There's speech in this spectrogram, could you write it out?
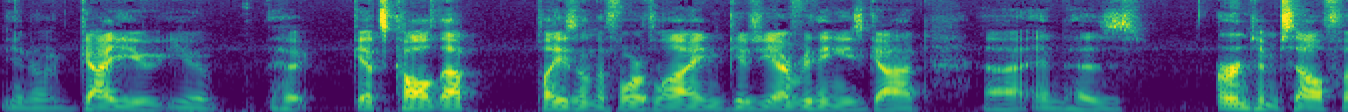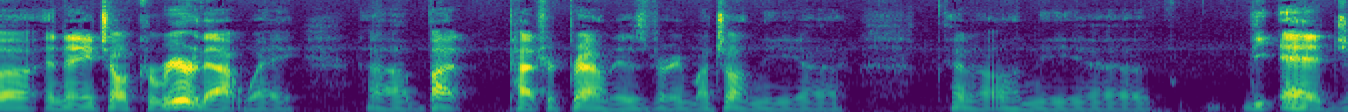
you know guy you you gets called up, plays on the fourth line, gives you everything he's got, and has earned himself an NHL career that way. but Patrick Brown is very much on the kind of on the the edge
